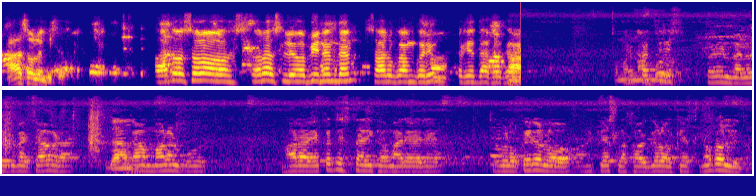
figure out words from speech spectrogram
હા સોલંકી સાહેબ હા તો સરસ સરસ લ્યો અભિનંદન સારું કામ કર્યું ફરિયાદ દાખલ કરી તમારું નામ બોલો પ્રવીણભાઈ લોજીભાઈ ચાવડા ગામ ગામ માલણપુર મારા એકત્રીસ તારીખે મારે હારે ઝઘડો કરેલો અને કેસ લખાવા ગયેલો કેસ નહોતો લીધો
